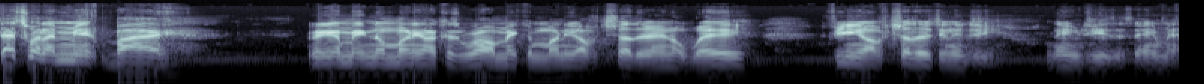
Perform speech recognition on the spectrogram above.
that's what I meant by we ain't gonna make no money off because we're all making money off each other in a way, feeding off each other's energy. Name Jesus, amen.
